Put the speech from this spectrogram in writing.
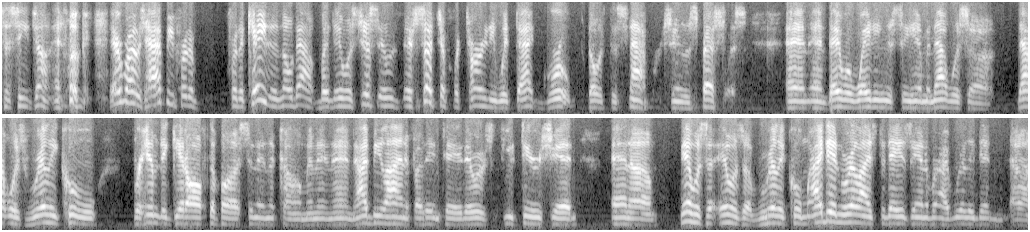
to see John. And look, everybody was happy for the for the Cajuns, no doubt, but it was just it was there's such a fraternity with that group, those the snappers, you know, the specialists. And and they were waiting to see him, and that was uh that was really cool for him to get off the bus and then to come, and and, and I'd be lying if I didn't tell you there was a few tears shed, and um it was a it was a really cool. I didn't realize today's anniversary. I really didn't. Uh,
